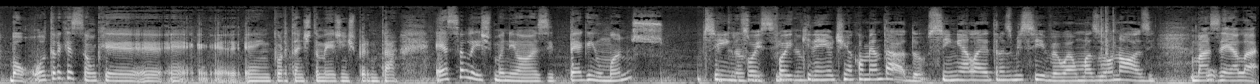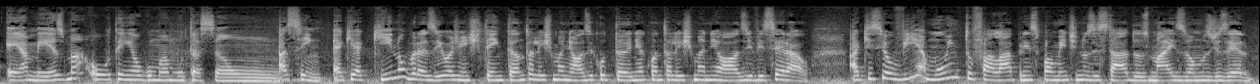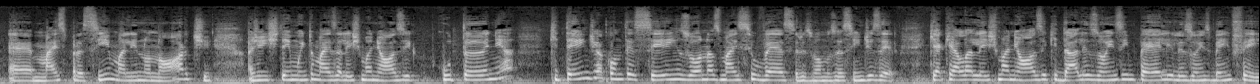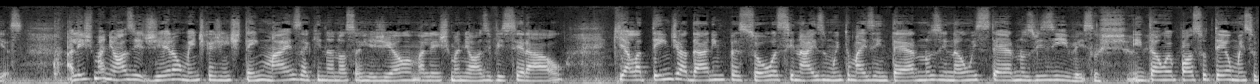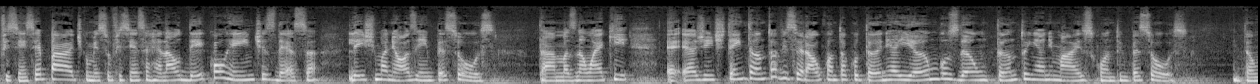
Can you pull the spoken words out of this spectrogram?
Bom, outra questão que é, é, é, é importante também a gente perguntar: essa leishmaniose pega em humanos? Sim, é foi, foi que nem eu tinha comentado. Sim, ela é transmissível, é uma zoonose. Mas o... ela é a mesma ou tem alguma mutação? Assim, é que aqui no Brasil a gente tem tanto a leishmaniose cutânea quanto a leishmaniose visceral. Aqui se ouvia muito falar, principalmente nos estados mais, vamos dizer, é, mais para cima, ali no norte, a gente tem muito mais a leishmaniose cutânea que tende a acontecer em zonas mais silvestres, vamos assim dizer, que é aquela leishmaniose que dá lesões em pele, lesões bem feias. A leishmaniose, geralmente, que a gente tem mais aqui na nossa região, é uma leishmaniose visceral, que ela tende a dar em pessoas sinais muito mais internos e não externos visíveis. Puxa então, eu posso ter uma insuficiência hepática, uma insuficiência renal decorrentes dessa leishmaniose em pessoas tá? Mas não é que é, é, a gente tem tanto a visceral quanto a cutânea e ambos dão tanto em animais quanto em pessoas. Então,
